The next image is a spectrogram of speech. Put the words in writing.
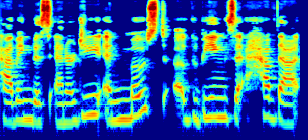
having this energy. And most of the beings that have that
